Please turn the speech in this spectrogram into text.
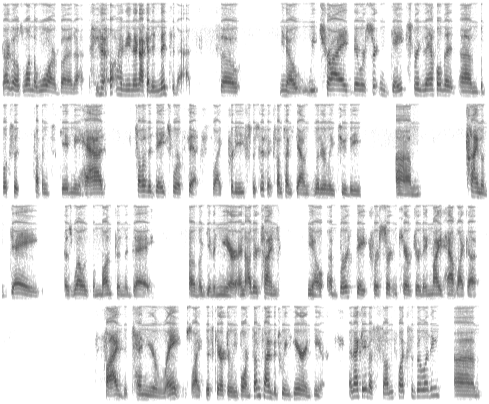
gargoyles won the war, but uh, you know, I mean, they're not going to admit to that. So you know, we tried, there were certain dates, for example, that um, the books that Tuppence gave me had. Some of the dates were fixed, like pretty specific, sometimes down literally to the um, time of day as well as the month and the day of a given year. And other times, you know, a birth date for a certain character, they might have like a five to 10 year range. Like this character was born sometime between here and here. And that gave us some flexibility. Um,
